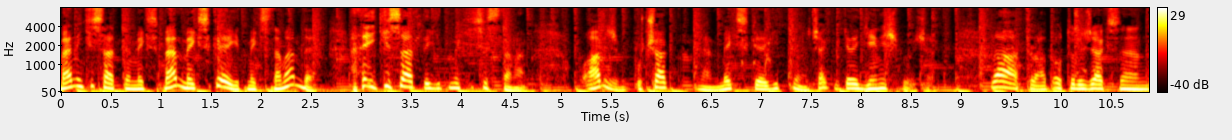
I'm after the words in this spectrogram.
Ben iki saatte Meksika, ben Meksika'ya gitmek istemem de. iki saatte gitmek hiç istemem. Abicim uçak yani Meksika'ya gittiğin uçak bir kere geniş bir uçak. Rahat rahat oturacaksın.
